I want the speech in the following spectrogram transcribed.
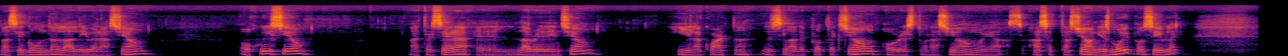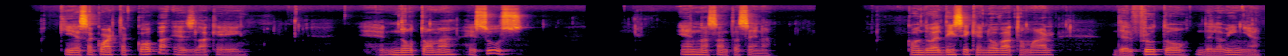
la segunda la liberación o juicio, la tercera la redención y la cuarta es la de protección o restauración o aceptación. Y es muy posible que esa cuarta copa es la que eh, no toma Jesús en la Santa Cena. Cuando Él dice que no va a tomar del fruto de la viña,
